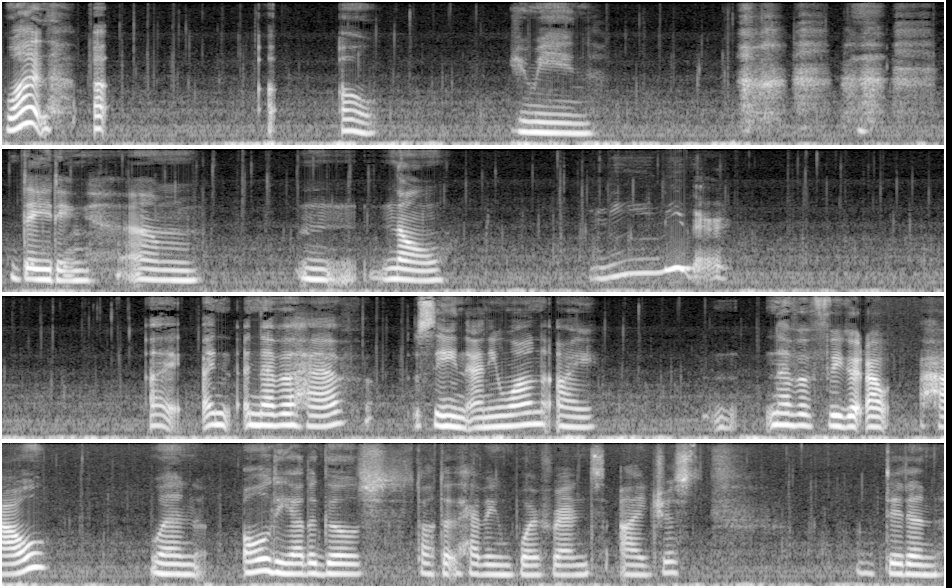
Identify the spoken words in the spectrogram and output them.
What? Uh, uh, oh. You mean. dating. Um. N- no. Me neither. I, I, I never have seen anyone. I never figured out how. When all the other girls started having boyfriends, I just didn't.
